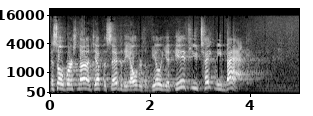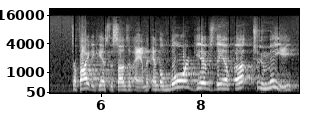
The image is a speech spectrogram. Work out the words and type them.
And so, verse 9 Jephthah said to the elders of Gilead, If you take me back to fight against the sons of Ammon, and the Lord gives them up to me,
